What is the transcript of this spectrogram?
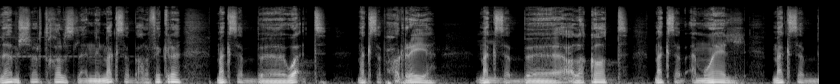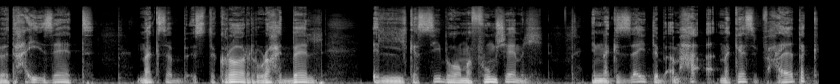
لا مش شرط خالص. لأن المكسب على فكرة مكسب وقت مكسب حرية مكسب علاقات مكسب أموال مكسب تحقيق ذات مكسب استقرار وراحة بال. الكسيب هو مفهوم شامل. إنك إزاي تبقى محقق مكاسب في حياتك.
